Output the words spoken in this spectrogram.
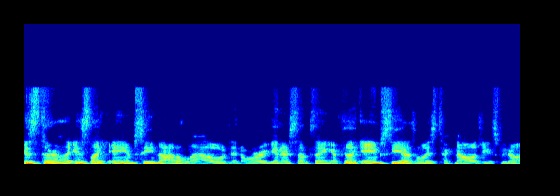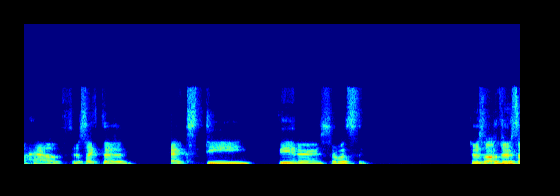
Is there like is like AMC not allowed in Oregon or something? I feel like AMC has all these technologies we don't have. There's like the XD theaters or what's the there's oh, there's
